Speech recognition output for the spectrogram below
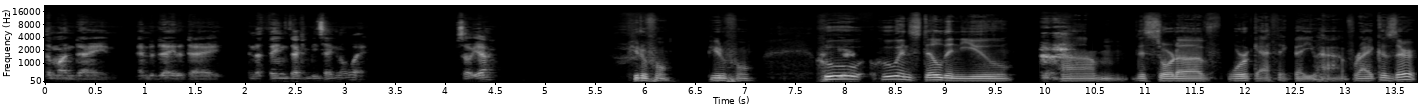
the mundane and the day to day and the things that can be taken away. So yeah. Beautiful. Beautiful. Who who instilled in you um this sort of work ethic that you have, right? Cuz they're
